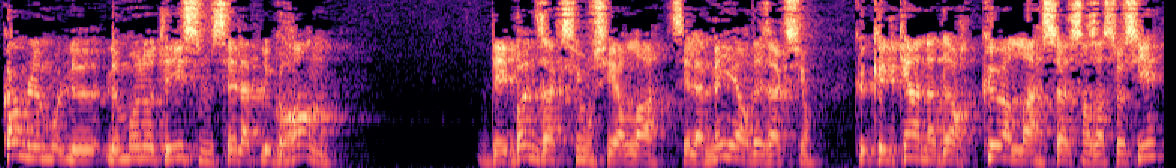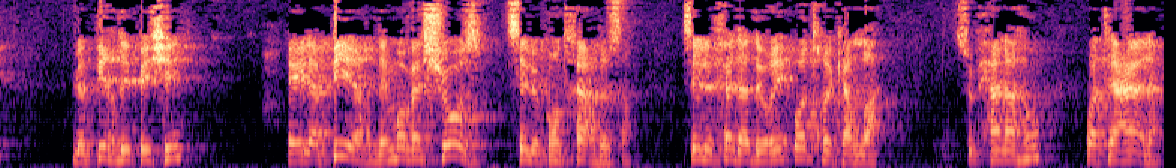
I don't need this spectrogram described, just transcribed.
comme le, monothéisme c'est la plus grande des bonnes actions chez Allah, c'est la meilleure des actions, que quelqu'un n'adore que Allah seul sans associer, le pire des péchés et la pire des mauvaises choses, c'est le contraire de ça. C'est le fait d'adorer autre qu'Allah. Subhanahu wa ta'ala.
